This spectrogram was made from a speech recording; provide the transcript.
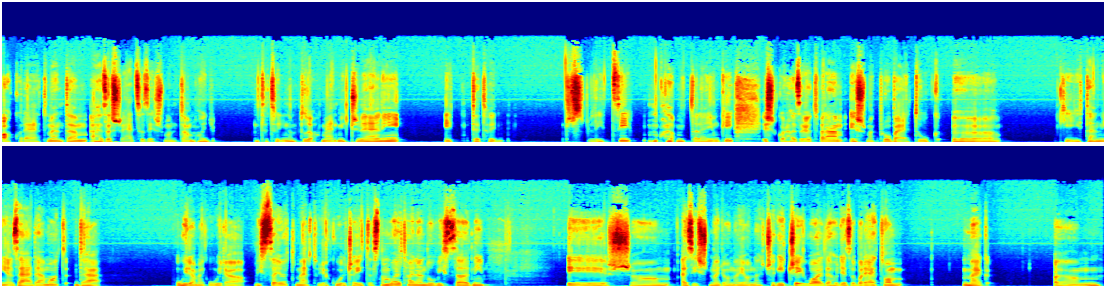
akkor átmentem ehhez a sráchoz, és mondtam, hogy, tehát, hogy nem tudok már mit csinálni, itt, tehát, hogy léci, valamit találjunk ki, és akkor hazajött velem, és megpróbáltuk ö, kitenni az Ádámot, de újra meg újra visszajött, mert hogy a kulcsait ezt nem volt hajlandó visszaadni, és um, ez is nagyon-nagyon nagy segítség volt, de hogy ez a barátom meg um,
